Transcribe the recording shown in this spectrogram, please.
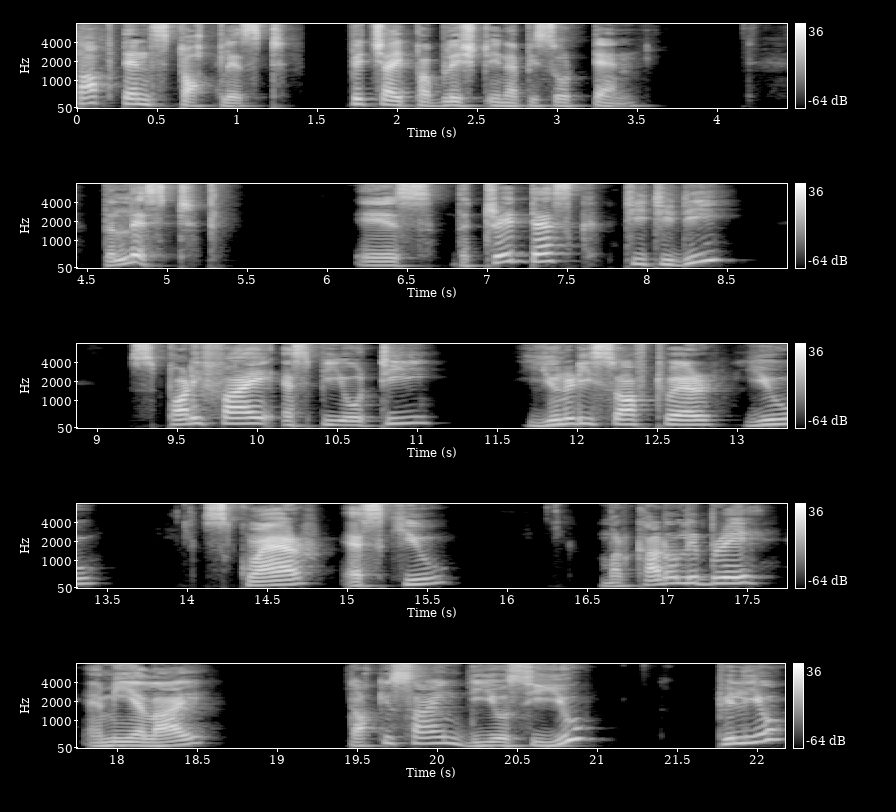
top 10 stock list, which I published in episode 10. The list is the Trade Desk TTD Spotify SPOT, Unity Software U, Square SQ, Mercado Libre MELI, DocuSign DOCU, Twilio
